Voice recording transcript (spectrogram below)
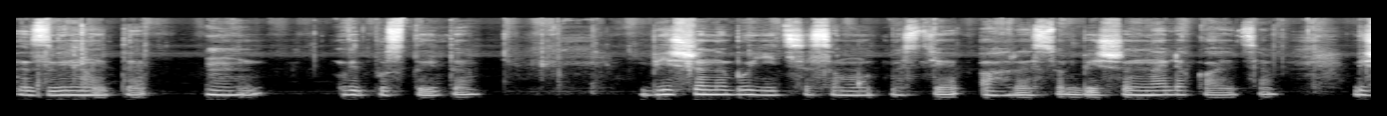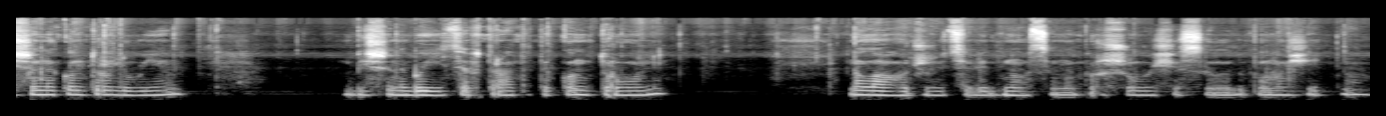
звільнити, відпустити. Більше не боїться самотності, агресор більше не лякається, більше не контролює. Більше не боїться втратити контроль. Налагоджуються відносини. Прошу вищі сили, допоможіть нам.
